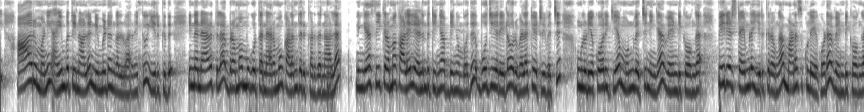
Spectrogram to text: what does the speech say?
ஆறு மணி ஐம்பத்தி நாலு நிமிடங்கள் வரைக்கும் இருக்குது. இந்த நேரத்தில் பிரம்ம முகூர்த்த நேரமும் கலந்து இருக்கிறதுனால நீங்கள் சீக்கிரமாக காலையில் எழுந்துட்டீங்க அப்படிங்கும்போது பூஜை அறையில் ஒரு விளக்கேற்றி வச்சு உங்களுடைய கோரிக்கையை முன் வச்சு நீங்கள் வேண்டிக்கோங்க. பீரியட்ஸ் டைமில் இருக்கிறவங்க மனசுக்குள்ளேயே கூட வேண்டிக்கோங்க.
